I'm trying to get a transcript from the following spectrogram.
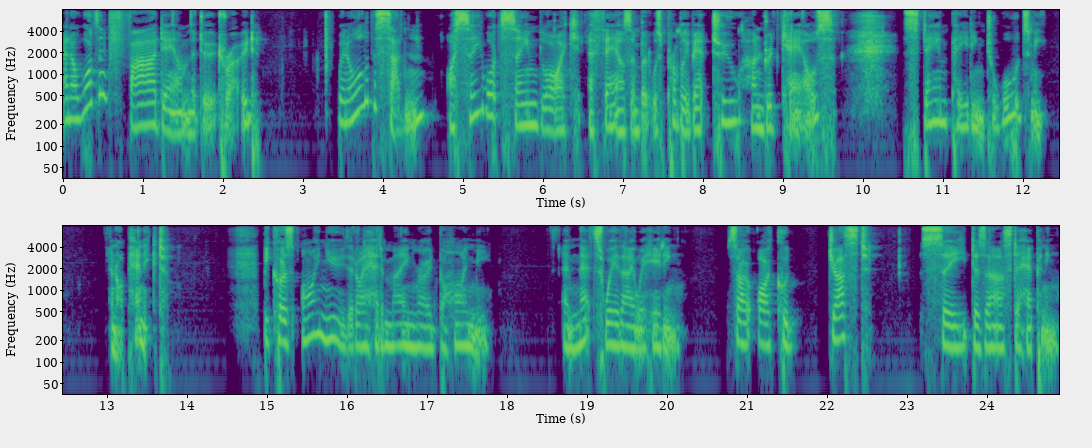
And I wasn't far down the dirt road when all of a sudden I see what seemed like a thousand, but it was probably about 200 cows stampeding towards me. And I panicked because I knew that I had a main road behind me and that's where they were heading. So I could just see disaster happening.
